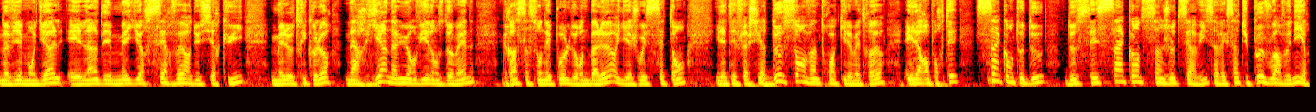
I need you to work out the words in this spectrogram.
9e mondial et l'un des meilleurs serveurs du circuit. Mais le tricolore n'a rien à lui envier dans ce domaine. Grâce à son épaule de handballeur, il y a joué 7 ans. Il a été flashé à 223 km heure et il a remporté 52 de ses 55 jeux de service. Avec ça, tu peux voir venir.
